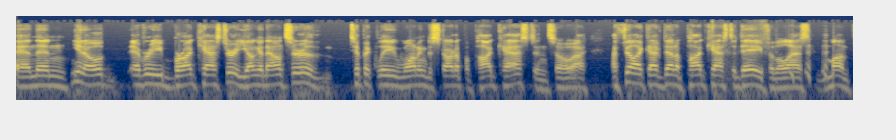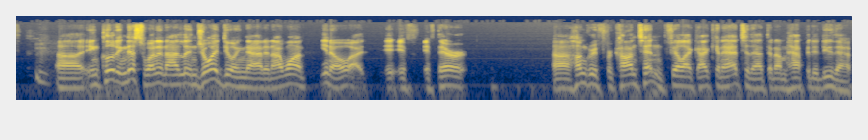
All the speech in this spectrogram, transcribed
and then you know every broadcaster, a young announcer, typically wanting to start up a podcast. And so I, I feel like I've done a podcast a day for the last month, uh, including this one. And I enjoy doing that. And I want, you know, if, if they're uh, hungry for content and feel like I can add to that, then I'm happy to do that.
